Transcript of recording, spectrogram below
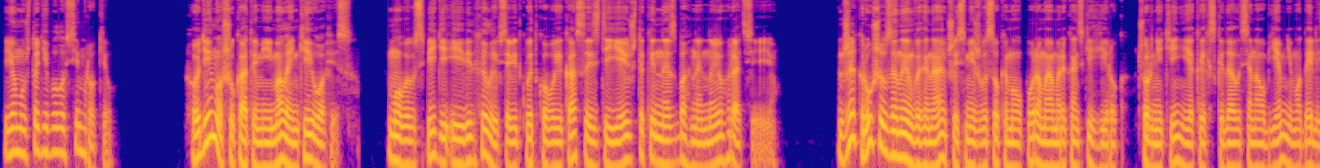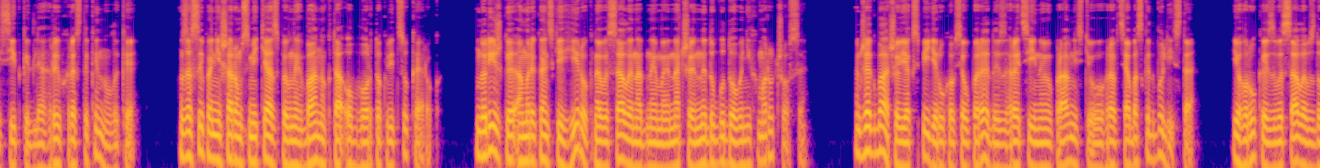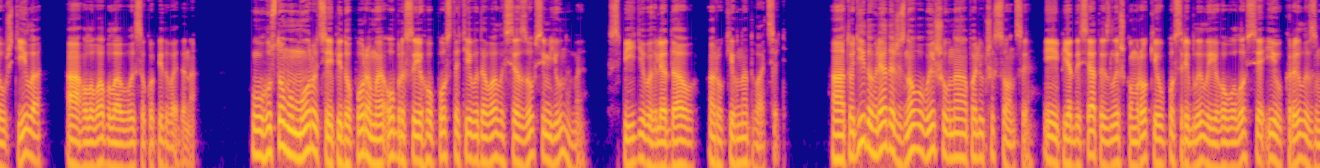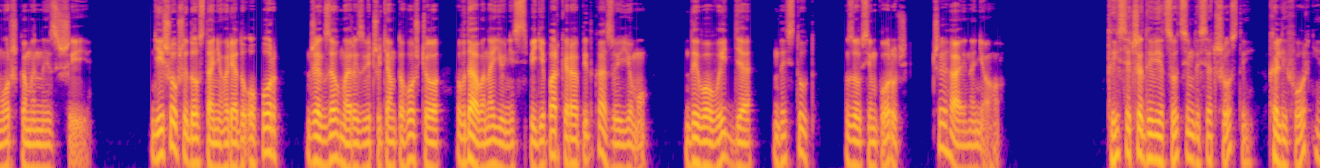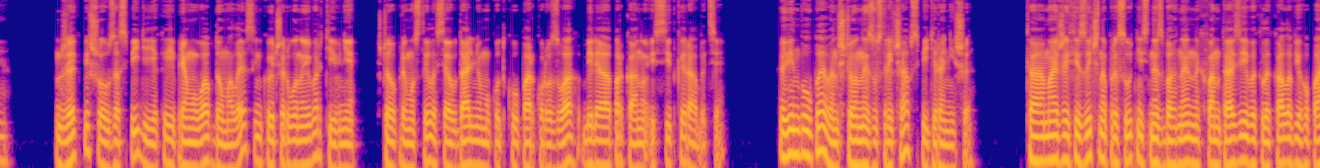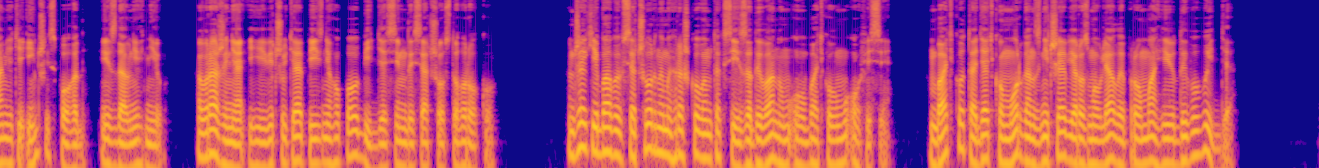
Йому ж тоді було сім років. Ходімо шукати мій маленький офіс, мовив Спіді і відхилився від квиткової каси з тією ж таки незбагненною грацією. Джек рушив за ним, вигинаючись між високими опорами американських гірок, чорні тіні яких скидалися на об'ємні моделі сітки для гри в хрестики нулики, засипані шаром сміття з певних банок та обгорток від цукерок. Доріжки американських гірок нависали над ними, наче недобудовані хмарочоси. Джек бачив, як Спіді рухався вперед із граційною правністю гравця баскетболіста, його руки звисали вздовж тіла, а голова була високо підведена. У густому мороці під опорами обриси його постаті видавалися зовсім юними, Спіді виглядав років на двадцять. А тоді доглядач знову вийшов на палюче сонце, і п'ятдесят із лишком років посріблили його волосся і вкрили зморшками низ шиї. Дійшовши до останнього ряду опор, Джек завмер із відчуттям того, що вдавана юність Спіді Паркера підказує йому дивовиддя десь тут, зовсім поруч, чигає на нього. 1976 Каліфорнія. Джек пішов за спіді, який прямував до малесенької червоної вартівні, що примостилася в дальньому кутку парку розваг біля паркану із сітки рабиці. Він був певен, що не зустрічав спіді раніше, та майже фізична присутність незбагненних фантазій викликала в його пам'яті інший спогад із давніх днів, враження і відчуття пізнього пообіддя 76-го року. Джекі бавився чорним іграшковим таксі за диваном у батьковому офісі. Батько та дядько Морган з нічев'я розмовляли про магію дивовиддя.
